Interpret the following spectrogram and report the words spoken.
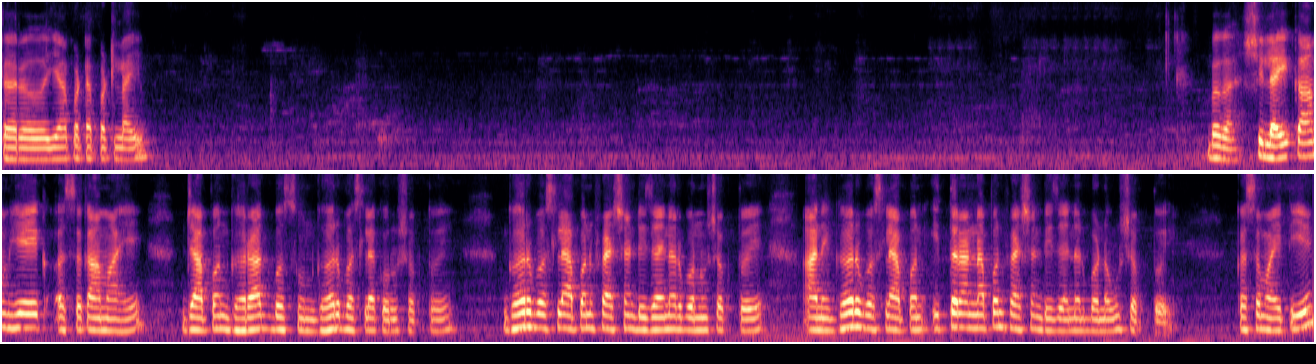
तर या पटापट लाईव्ह बघा शिलाई काम हे एक असं काम आहे जे आपण घरात बसून घर बसल्या करू शकतोय. घर बसल्या आपण फॅशन डिझायनर बनवू शकतोय आणि घर बसल्या आपण इतरांना पण फॅशन डिझायनर बनवू शकतोय. कसं माहिती आहे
